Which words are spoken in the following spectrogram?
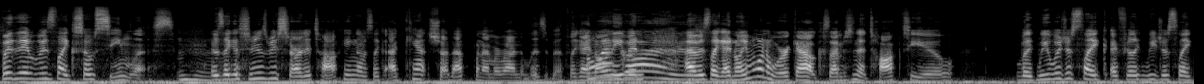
but it was like so seamless. It was like as soon as we started talking, I was like, I can't shut up when I'm around Elisabeth. Like I oh don't even. gosh. I was like, I don't even want to work out because I'm just gonna talk to you. Like we would just like, I feel like we just like,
